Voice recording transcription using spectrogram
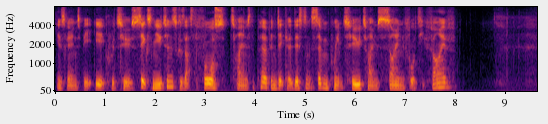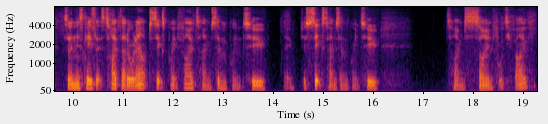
is going to be equal to 6 newtons, because that's the force, times the perpendicular distance, 7.2 times sine 45. So in this case, let's type that all out. 6.5 times 7.2, no, just 6 times 7.2 times sine 45.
